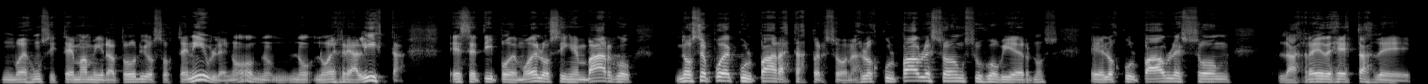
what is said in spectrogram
no es un sistema migratorio sostenible, ¿no? No, no, es realista ese tipo de modelo. Sin embargo, no se puede culpar a estas personas. Los culpables son sus gobiernos, eh, los culpables son las redes estas de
